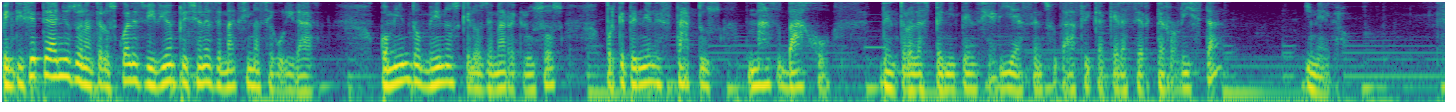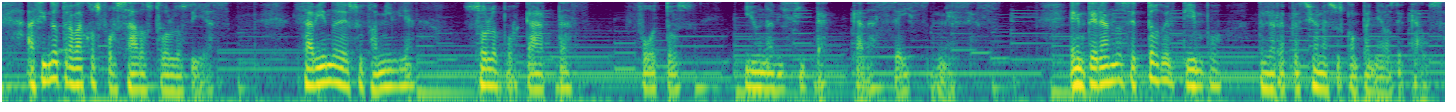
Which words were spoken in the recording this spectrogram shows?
27 años durante los cuales vivió en prisiones de máxima seguridad, comiendo menos que los demás reclusos porque tenía el estatus más bajo dentro de las penitenciarías en Sudáfrica, que era ser terrorista y negro. Haciendo trabajos forzados todos los días, sabiendo de su familia solo por cartas, fotos y una visita cada seis meses enterándose todo el tiempo de la represión a sus compañeros de causa.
